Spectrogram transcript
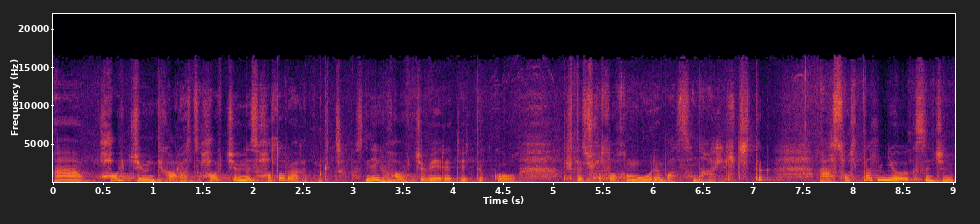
а ховж юмд их орооцсон ховж юмнаас холуур байгаад нь гэж байгаа. Бас нэг ховж юм яриад байдаггүй. Тэгтээ шулуухан өөрийн бод санаагаа хэлцдэг. А султал нь юу гэсэн чинь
